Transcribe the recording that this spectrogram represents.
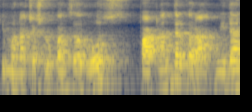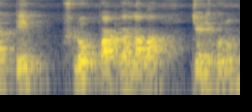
की मनाच्या श्लोकांचं रोज पाठांतर करा. निदान एक श्लोक पाठ व्हायला जेणेकरून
